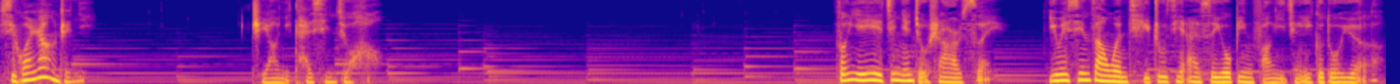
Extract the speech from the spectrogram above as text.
喜欢让着你。只要你开心就好。冯爷爷今年九十二岁，因为心脏问题住进 ICU 病房已经一个多月了。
